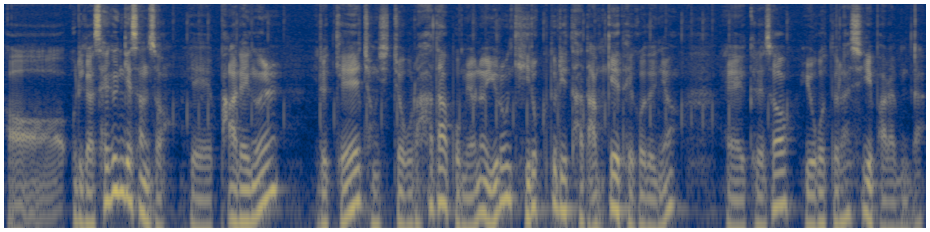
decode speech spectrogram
어, 우리가 세금 계산서 예, 발행을 이렇게 정식적으로 하다 보면은 이런 기록들이 다 남게 되거든요. 예, 그래서 요것들 하시기 바랍니다.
